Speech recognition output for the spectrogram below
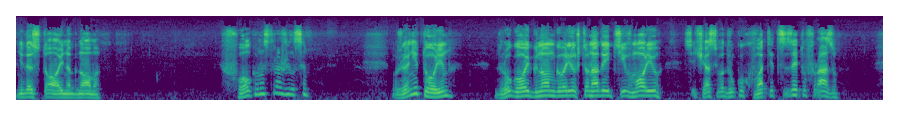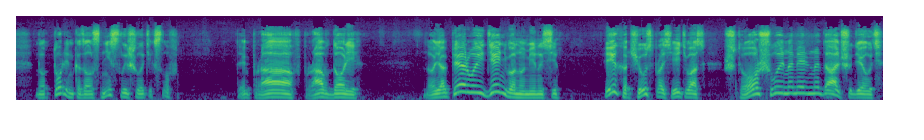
недостойно гнома. Фолк насторожился. Уже не Торин. Другой гном говорил, что надо идти в море. Сейчас его друг ухватится за эту фразу. Но Торин, казалось, не слышал этих слов. — Ты прав, прав, Дори. Но я первый день в Ануминосе, и хочу спросить вас, что ж вы намерены дальше делать?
